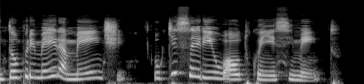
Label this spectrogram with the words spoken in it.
Então, primeiramente, o que seria o autoconhecimento?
